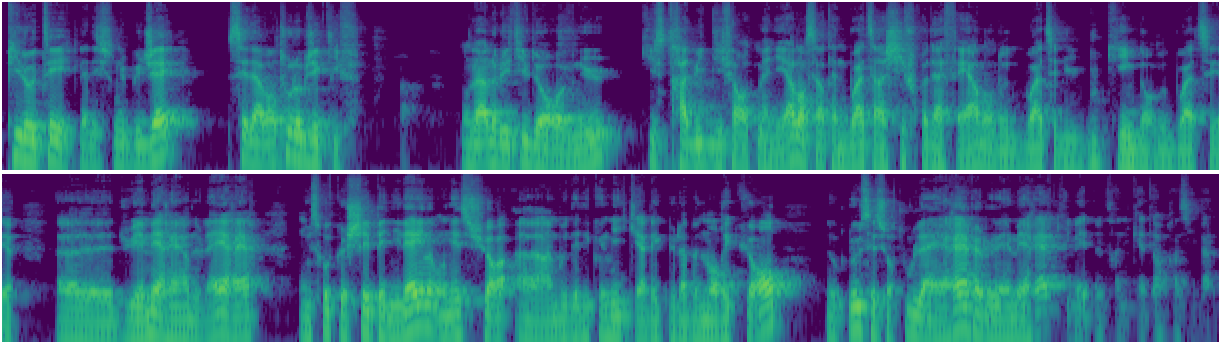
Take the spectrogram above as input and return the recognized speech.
piloter la décision du budget, c'est d'avant tout l'objectif. On a un objectif de revenu qui se traduit de différentes manières. Dans certaines boîtes, c'est un chiffre d'affaires. Dans d'autres boîtes, c'est du booking. Dans d'autres boîtes, c'est du MRR, de l'ARR. Il se trouve que chez Penny Lane, on est sur euh, un modèle économique avec de l'abonnement récurrent. Donc nous, c'est surtout l'ARR et le MRR qui va être notre indicateur principal.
